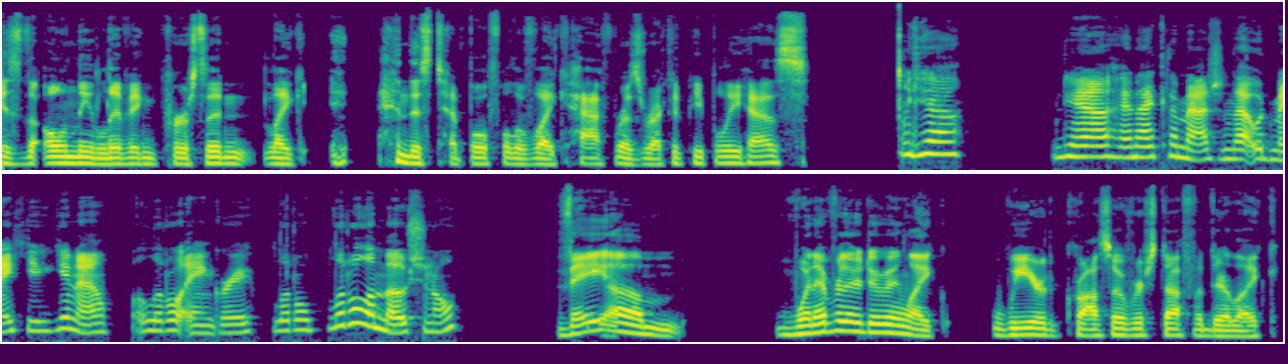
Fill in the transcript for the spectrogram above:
is the only living person like in this temple full of like half resurrected people he has. Yeah. Yeah, and I can imagine that would make you, you know, a little angry, little little emotional. They um whenever they're doing like weird crossover stuff and they're like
